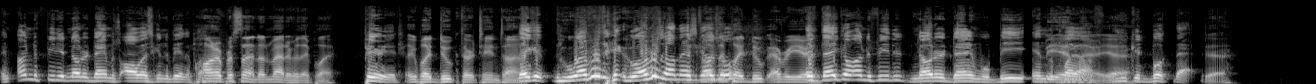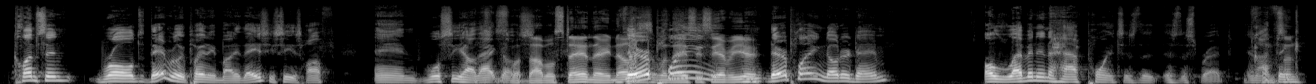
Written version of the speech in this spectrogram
An undefeated Notre Dame is always going to be in the playoffs. hundred percent doesn't matter who they play. Period. They can play Duke thirteen times. They get whoever they, whoever's on their schedule. they play Duke every year. If they go undefeated, Notre Dame will be in Be the in there, yeah. You could book that. yeah, Clemson rolled. They haven't really played anybody. The ACC is huff, and we'll see how that goes. Dabo's staying there. He knows They're when playing the ACC every year. They're playing Notre Dame. 11 and a half points is the is the spread. And I think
